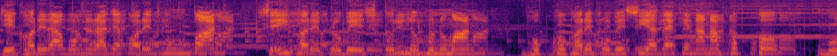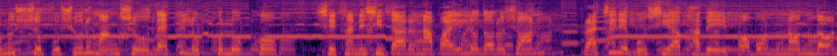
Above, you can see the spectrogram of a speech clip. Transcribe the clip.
যে ঘরে রাবণ রাজা করে ধূমপান, সেই ঘরে প্রবেশ করিল হনুমান। ভক্ষ ঘরে প্রবেশিয়া দেখে নানা ভক্ষ, মনুষ্য পশুর মাংস দেখে লক্ষ লক্ষ। সেখানে সীতার না পাইল দর্শন, প্রাচীরে বসিয়া ভাবে পবন নন্দন।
